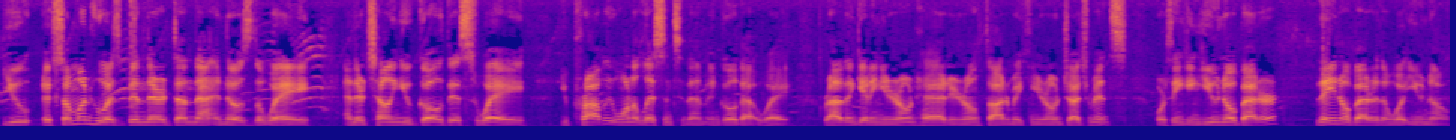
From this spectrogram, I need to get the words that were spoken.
you if someone who has been there, done that and knows the way and they're telling you go this way, you probably want to listen to them and go that way rather than getting in your own head and your own thought and making your own judgments or thinking you know better. They know better than what you know.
